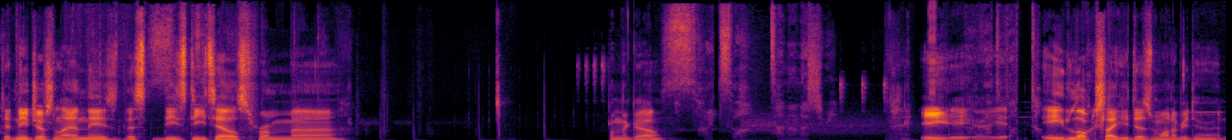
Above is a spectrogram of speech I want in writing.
Didn't he just learn these this, these details from uh, from the girl? He, he, he looks like he doesn't want to be doing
